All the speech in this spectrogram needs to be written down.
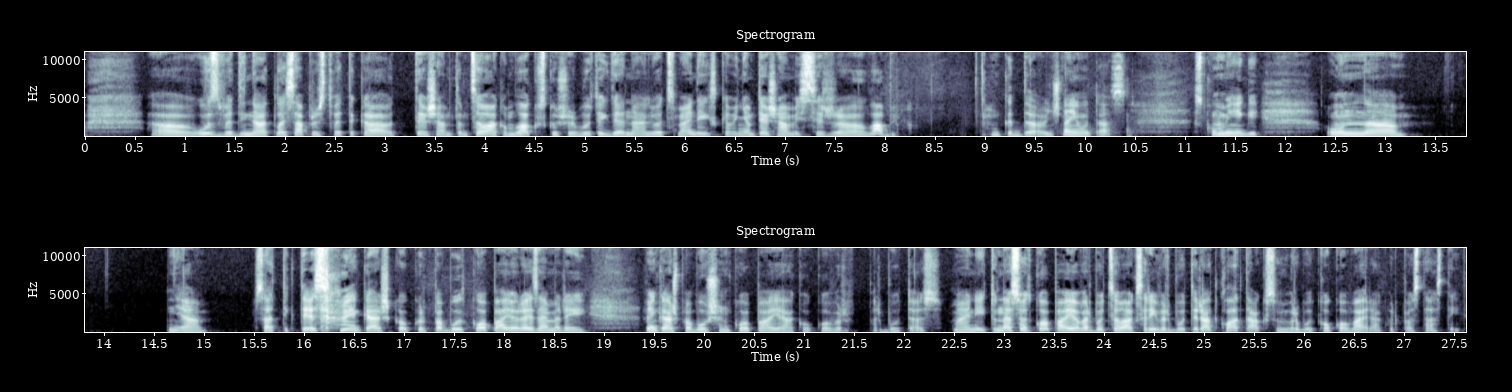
uh, uzvedināt, lai saprastu, vai kā, tiešām tam cilvēkam blakus, kurš varbūt ikdienā ļoti smaidīgs, ka viņam tiešām viss ir uh, labi. Kad uh, viņš nejūtās skumīgi. Un, uh, jā, satikties, vienkārši kaut kur pabūt kopā, jo reizēm arī vienkārši pabūšana kopā, jā, kaut ko var varbūt tās mainīt. Un esot kopā, jau varbūt cilvēks arī varbūt ir atklātāks un varbūt kaut ko vairāk var pastāstīt.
